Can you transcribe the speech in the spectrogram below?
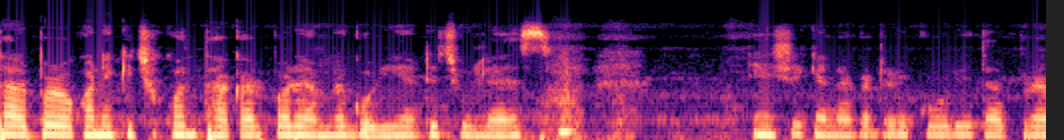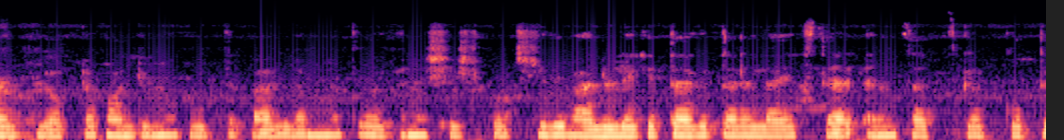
তারপর ওখানে কিছুক্ষণ থাকার পরে আমরা গড়িয়াহাটে চলে আসি। এসে কেনাকাটা করি, তারপর আর ব্লগটা কন্টিনিউ করতে পারলাম না। তো এখানে শেষ করছি। যদি ভালো লেগে থাকে তাহলে লাইক শেয়ার অ্যান্ড সাবস্ক্রাইব করতে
